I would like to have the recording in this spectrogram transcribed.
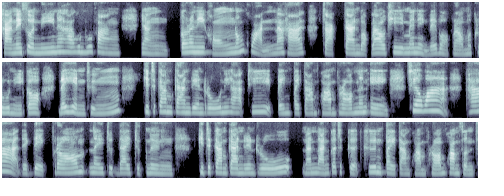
ค่ะ ในส่วนนี้นะคะ คุณผู้ฟังอย่างกรณีของน้องขวัญนนะคะ จากการบอกเล่าที่แม่เน่งได้บอกเราเมื่อครู่นี้ก็ได้เห็นถึงกิจกรรมการเรียนรู้นี่คะที่เป็นไปตามความพร้อมนั่นเอง เชื่อว่าถ้าเด็กๆพร้อมในจุดใดจุดหนึ่ง กิจกรรมการเรียนรู้นั้นๆ ก็จะเกิดขึ้นไปตามความพร้อมความสนใจ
